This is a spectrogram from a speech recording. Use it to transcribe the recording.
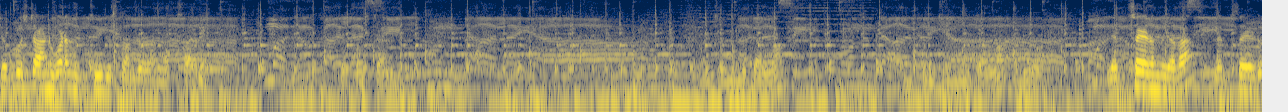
చెప్పుల స్టాండ్ కూడా మీకు చూపిస్తాను చూడండి ఒకసారి. చెప్పుల స్టాండ్. కొంచెం ముందుకు వెళ్దాం. కొంచెం ముందుకు వెళ్దాం. లెఫ్ట్ సైడ్ ఉంది కదా. Left side.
